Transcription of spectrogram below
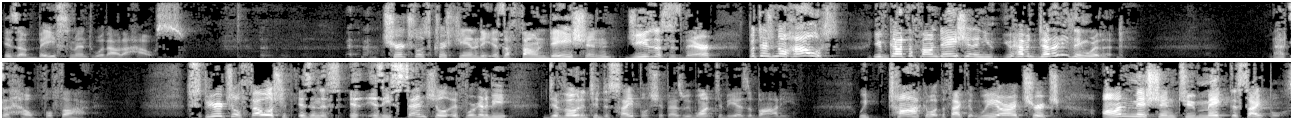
is a basement without a house. Churchless Christianity is a foundation. Jesus is there, but there's no house. You've got the foundation and you, you haven't done anything with it. That's a helpful thought. Spiritual fellowship is, this, is essential if we're going to be devoted to discipleship as we want to be as a body. We talk about the fact that we are a church on mission to make disciples.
